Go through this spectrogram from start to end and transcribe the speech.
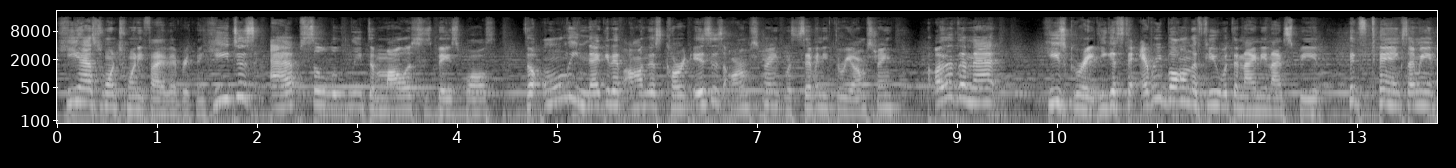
he has 125 everything. He just absolutely demolishes baseballs. The only negative on this card is his arm strength with 73 arm strength. Other than that, he's great. He gets to every ball in the field with the 99 speed. Hits tanks. I mean,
